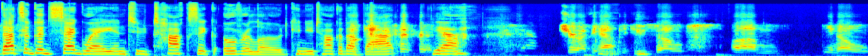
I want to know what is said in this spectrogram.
that's a good segue into toxic overload. Can you talk about Okay. that? Yeah. Sure, I'd be happy to. So, um, you know,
